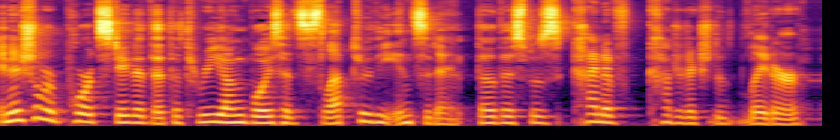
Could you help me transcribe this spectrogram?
Initial reports stated that the three young boys had slept through the incident, though this was kind of contradicted later.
